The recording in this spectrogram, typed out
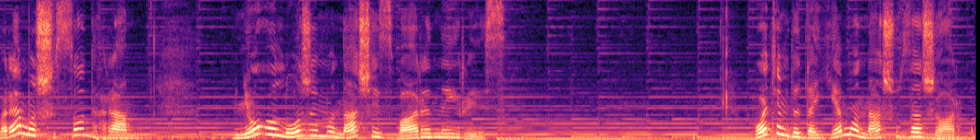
Беремо 600 грам. В нього ложимо наш зварений рис. Потім додаємо нашу зажарку.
